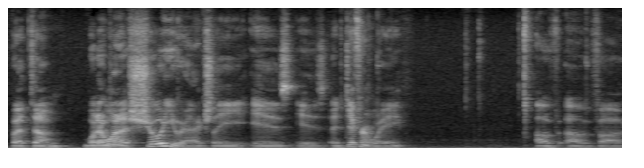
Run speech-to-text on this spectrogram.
but um, what I want to show you actually is is a different way of, of, uh,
